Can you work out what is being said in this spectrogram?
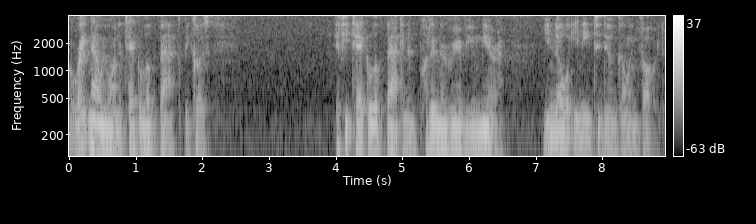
But right now, we want to take a look back because if you take a look back and then put it in the rearview mirror, you know what you need to do going forward,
